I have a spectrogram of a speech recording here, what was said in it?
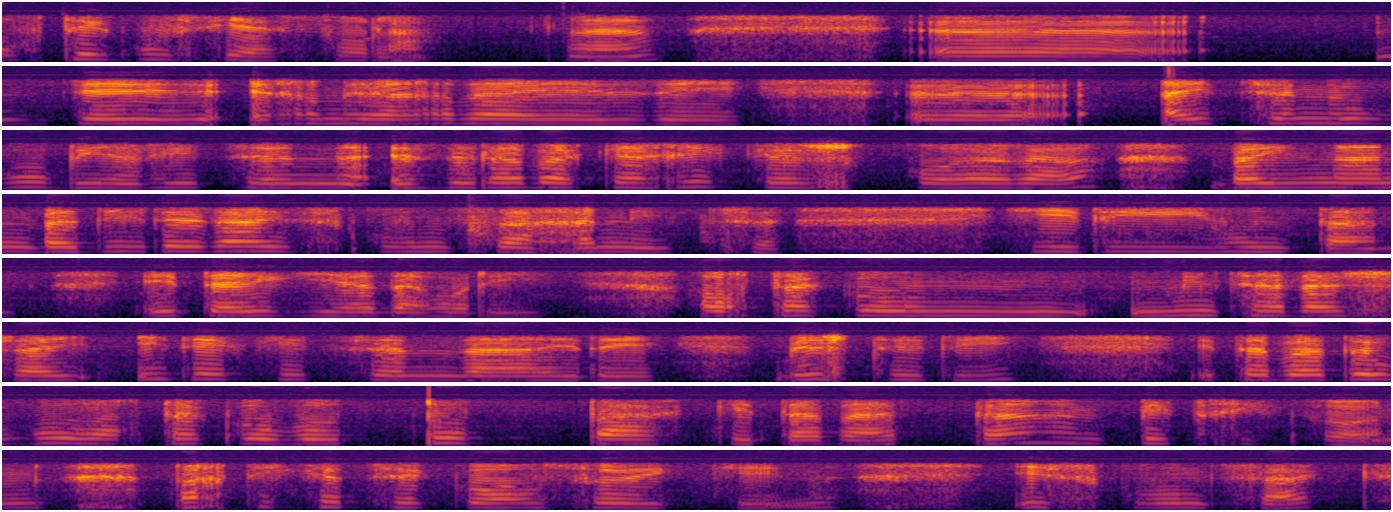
urte guzia hola. Eh? Uh, de ermehar da ere uh, aitzen dugu biarritzen ez dela bakarrik eskoara, baina badirera izkuntza hanitz hiri juntan, eta egia da hori. Hortako mintzara sai idekitzen da ere besteri, eta badugu hortako botop parketa bat, petrikon, partikatzeko hauzoekin, izkuntzak,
